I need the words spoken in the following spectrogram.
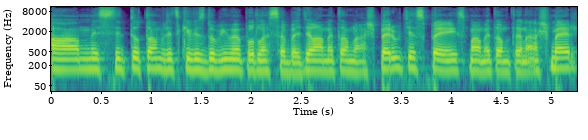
a my si to tam vždycky vyzdobíme podle sebe. Děláme tam náš Perutě Space, máme tam ten náš merch,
